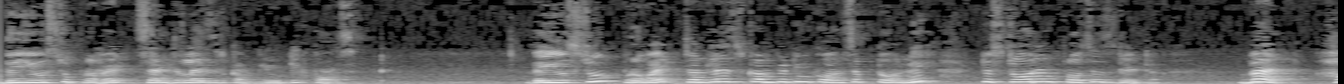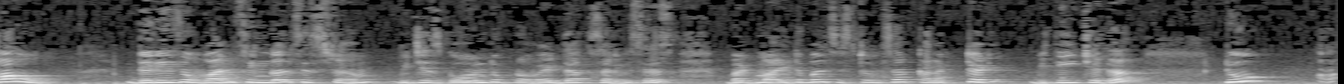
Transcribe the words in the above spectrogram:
they used to provide centralized computing concept. They used to provide centralized computing concept only to store and process data. But how? There is a one single system which is going to provide the services, but multiple systems are connected with each other to uh,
